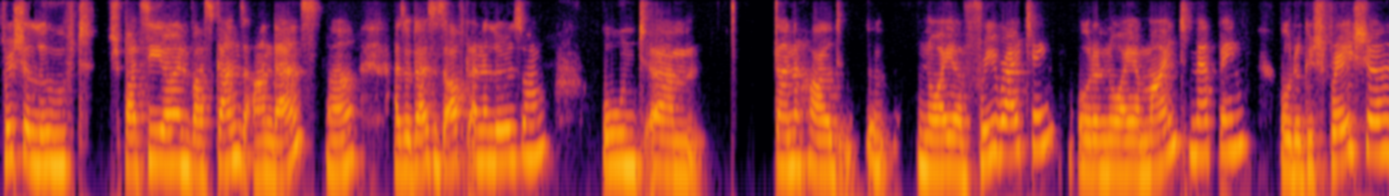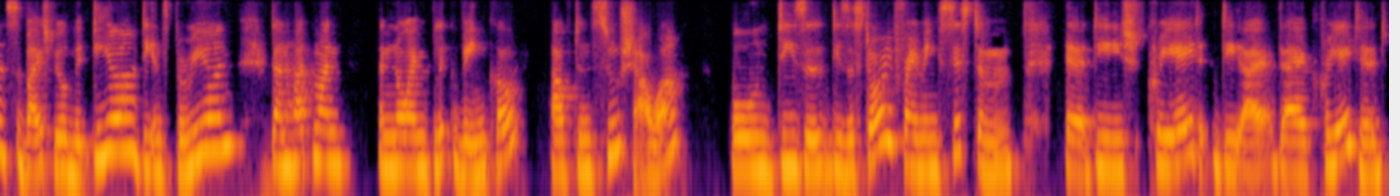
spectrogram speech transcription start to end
frische Luft, spazieren, was ganz anderes. Ja? Also das ist oft eine Lösung. Und ähm, dann halt äh, neue Freewriting oder neue Mindmapping oder Gespräche, zum Beispiel mit dir, die inspirieren. Dann hat man einen neuen Blickwinkel auf den Zuschauer. Und diese, diese Story Framing System, äh, die ich create, die, äh, die created,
